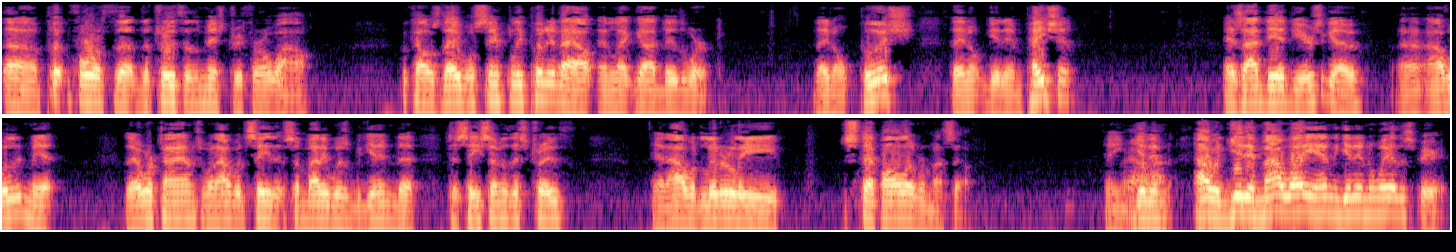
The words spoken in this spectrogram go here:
uh, put forth the, the truth of the mystery for a while because they will simply put it out and let God do the work. They don't push. They don't get impatient as I did years ago. I, I will admit there were times when I would see that somebody was beginning to, to see some of this truth and I would literally step all over myself. And Well, get in, I would get in my way and get in the way of the Spirit.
